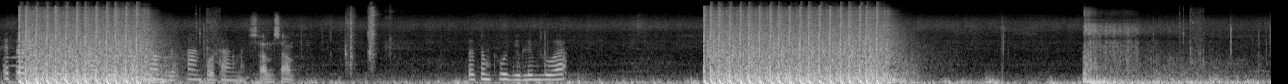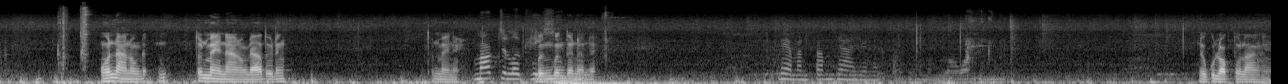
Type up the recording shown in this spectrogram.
ไอ้ตัวชมพูมันอยู่ข้างย่องอยู่ข้างโกดังน่ะสามสามตัวชมพูอยู่ริมรั้วโหนหนาน้องดาต้นไม้หนาน้องดาตัวหนึงต้นไม้ไหน Marked a เบิ้งเบิ้ง location. ตัวนั้นเลย เนี่ยมันปั๊มยาอยู่เนี่ยเดี๋ยวกูล็อกตัวล่างให้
